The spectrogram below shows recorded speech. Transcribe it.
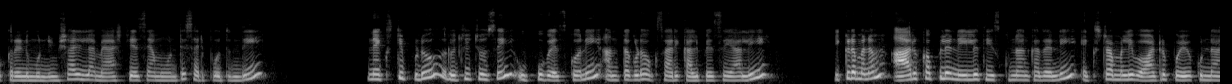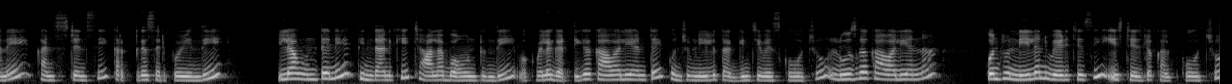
ఒక రెండు మూడు నిమిషాలు ఇలా మ్యాష్ చేసాము అంటే సరిపోతుంది. నెక్స్ట్ ఇప్పుడు రుచి చూసి ఉప్పు వేసుకొని అంతా కూడా ఒకసారి కలిపేసేయాలి. ఇక్కడ మనం ఆరు కప్పుల నీళ్ళు తీసుకున్నాం కదండి. ఎక్స్ట్రా మళ్ళీ వాటర్ పోయకుండానే కన్సిస్టెన్సీ కరెక్ట్గా సరిపోయింది. ఇలా ఉంటేనే తినడానికి చాలా బాగుంటుంది. ఒకవేళ గట్టిగా కావాలి అంటే కొంచెం నీళ్ళు తగ్గించి వేసుకోవచ్చు. లూజ్గా కావాలి అన్నా కొంచెం నీళ్ళని వేడి చేసి ఈ స్టేజ్లో కలుపుకోవచ్చు.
